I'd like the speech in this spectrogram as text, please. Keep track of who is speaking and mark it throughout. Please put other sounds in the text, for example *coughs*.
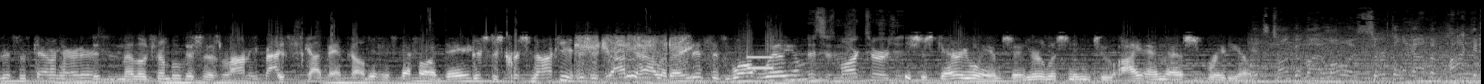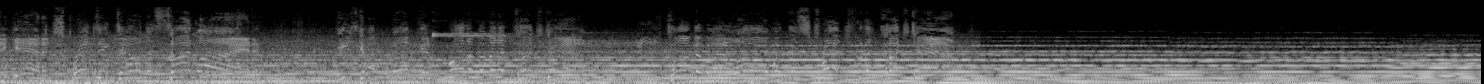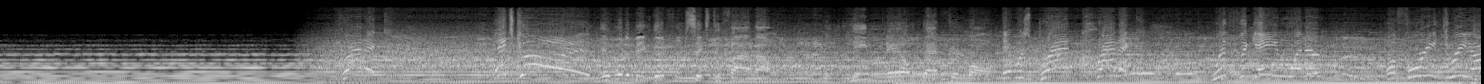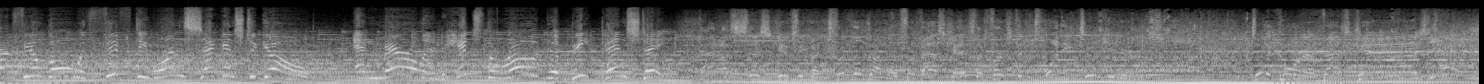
Speaker 1: This is Kevin Huerter.
Speaker 2: This is Melo Trimble.
Speaker 1: This is Lonnie Back.
Speaker 2: This is Scott Van Pelt.
Speaker 1: This is Stefon Diggs.
Speaker 3: This is Chris Knoche.
Speaker 4: This is Johnny Holliday.
Speaker 1: This is Walt Williams.
Speaker 5: This is Mark Turgeon.
Speaker 3: This is Gary Williamson. You're listening to IMS Radio.
Speaker 6: It's Tagovailoa circling out the pocket again and sprinting down the
Speaker 7: been good from 65 out. He nailed that football.
Speaker 8: It was Brad Craddock with the game winner. A 43-yard field goal with 51 seconds to go. And Maryland hits the road to beat Penn State.
Speaker 6: That assist gives him a triple-double for Vasquez, the first in 22 years. To the corner, Vasquez, yes!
